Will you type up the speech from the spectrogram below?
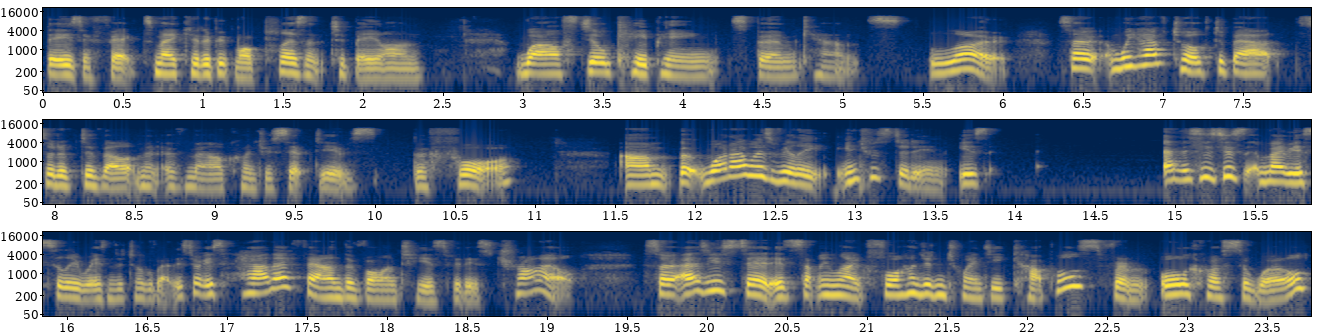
these effects, make it a bit more pleasant to be on, while still keeping sperm counts low. So we have talked about sort of development of male contraceptives before, um, but what I was really interested in is, and this is just maybe a silly reason to talk about this, story, is how they found the volunteers for this trial. So as you said, it's something like 420 couples from all across the world.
